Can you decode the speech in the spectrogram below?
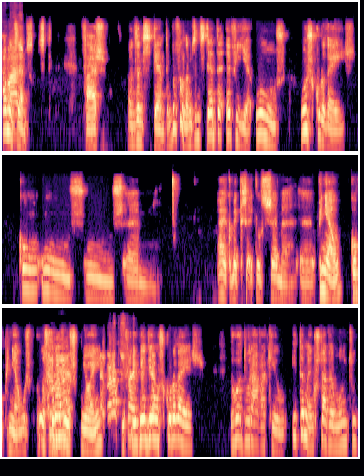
Há muitos anos. Faz. Nos anos 70, por falar nos anos 70, havia uns, uns cordéis com uns. uns um, ai, como é que aquilo se chama? Uh, pinhão, com pinhão. Os, eles furavam uhum. os pinhões e, e vendiam os cordéis. Eu adorava aquilo. E também gostava muito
